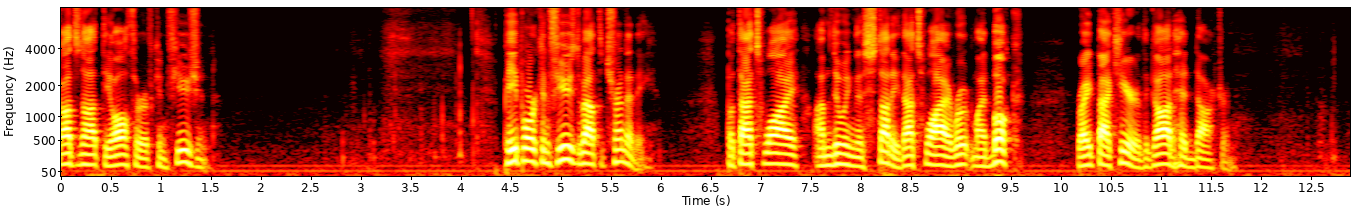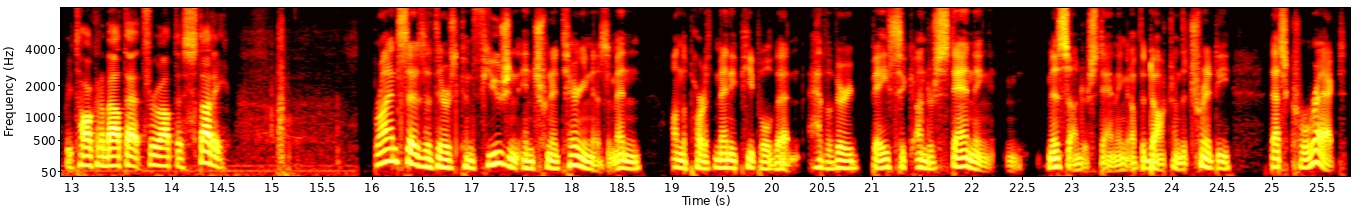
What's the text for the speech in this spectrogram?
God's not the author of confusion. People are confused about the Trinity. But that's why I'm doing this study. That's why I wrote my book right back here, The Godhead Doctrine. We'll be talking about that throughout this study. Bryan says that there's confusion in Trinitarianism and on the part of many people that have a very basic understanding, misunderstanding of the doctrine of the Trinity. That's correct.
